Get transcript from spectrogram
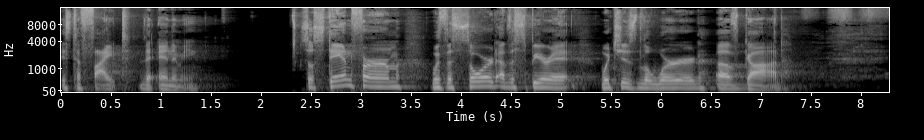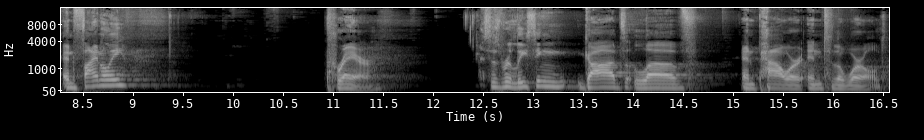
is to fight the enemy. So stand firm with the sword of the Spirit, which is the word of God. And finally, prayer. This is releasing God's love and power into the world.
